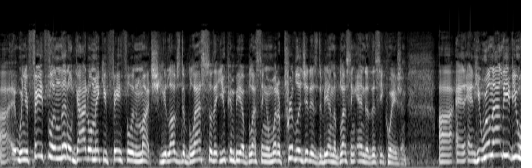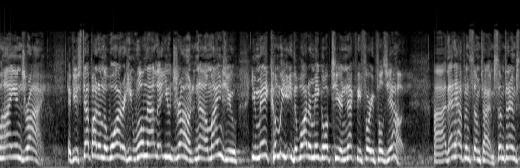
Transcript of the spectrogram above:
Uh, when you're faithful in little, God will make you faithful in much. He loves to bless so that you can be a blessing. And what a privilege it is to be on the blessing end of this equation. Uh, and, and He will not leave you high and dry. If you step out on the water, he will not let you drown. Now, mind you, you may come, the water may go up to your neck before he pulls you out. Uh, that happens sometimes. Sometimes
